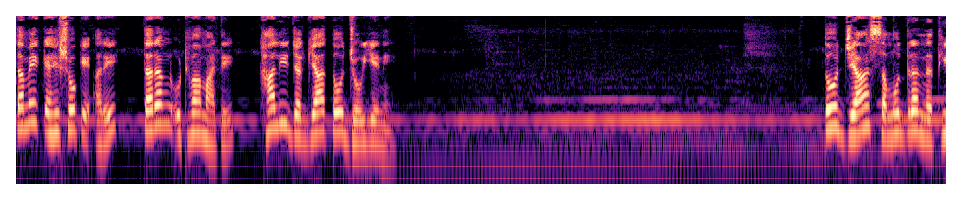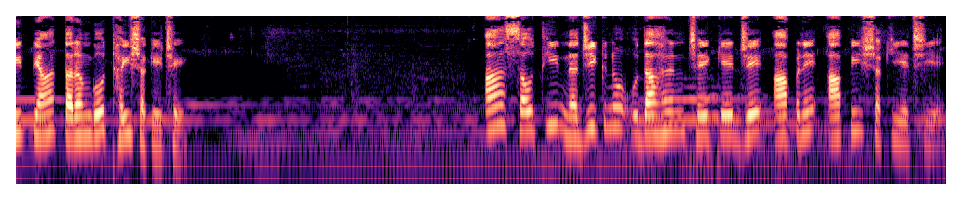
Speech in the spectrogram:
તમે કહેશો કે અરે, તરંગ ઉઠવા માટે ખાલી જગ્યા તો જોઈએ ને. તો જ્યાં સમુદ્ર નથી, ત્યાં તરંગો થઈ શકે છે. આ સૌથી નજીકનું ઉદાહરણ છે કે જે આપણે આપી શકીએ છીએ.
